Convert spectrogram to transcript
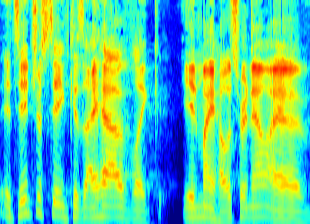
it's interesting because I have like in my house right now I have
